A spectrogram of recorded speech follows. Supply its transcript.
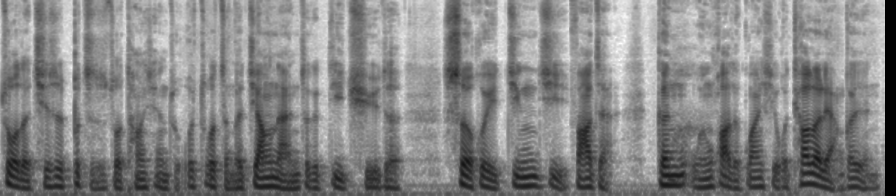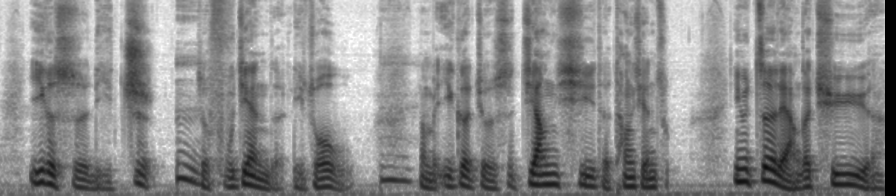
做的其实不只是做汤显祖，我做整个江南这个地区的社会经济发展跟文化的关系。我挑了两个人，一个是李治，嗯，就福建的李卓吾，嗯，那么一个就是江西的汤显祖，因为这两个区域呢，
